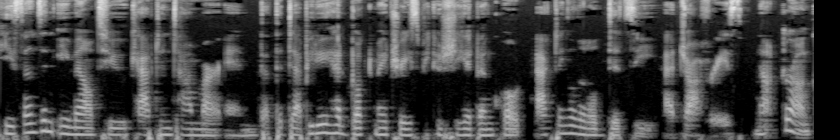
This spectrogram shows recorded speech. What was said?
he sends an email to Captain Tom Martin that the deputy had booked Mitrice because she had been, quote, acting a little ditzy at Geoffrey's. Not drunk,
